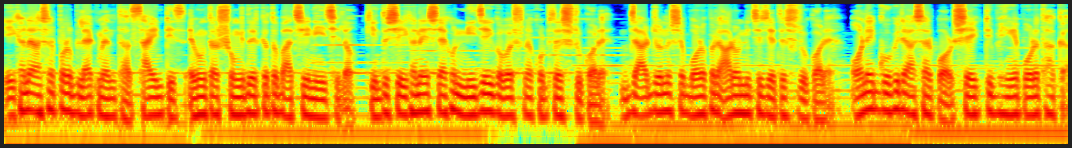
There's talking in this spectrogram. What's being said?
এখানে আসার পর ব্ল্যাক ম্যান্থা, সায়েন্টিস্ট এবং তার সঙ্গীদেরকে তো বাঁচিয়ে নিয়েছিল। কিন্তু সেখানে সে এখন নিজেই গবেষণা করতে শুরু করে, যার জন্য সে বরফের আরও নিচে যেতে শুরু করে। অনেক গভীরে আসার পর সে একটি ভেঙে পড়ে থাকা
